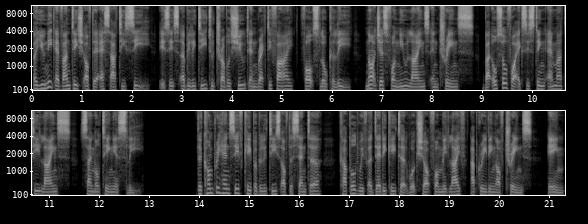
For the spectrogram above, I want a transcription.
A unique advantage of the SRTC is its ability to troubleshoot and rectify faults locally, not just for new lines and trains, but also for existing MRT lines simultaneously. The comprehensive capabilities of the center, coupled with a dedicated workshop for midlife upgrading of trains, aim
